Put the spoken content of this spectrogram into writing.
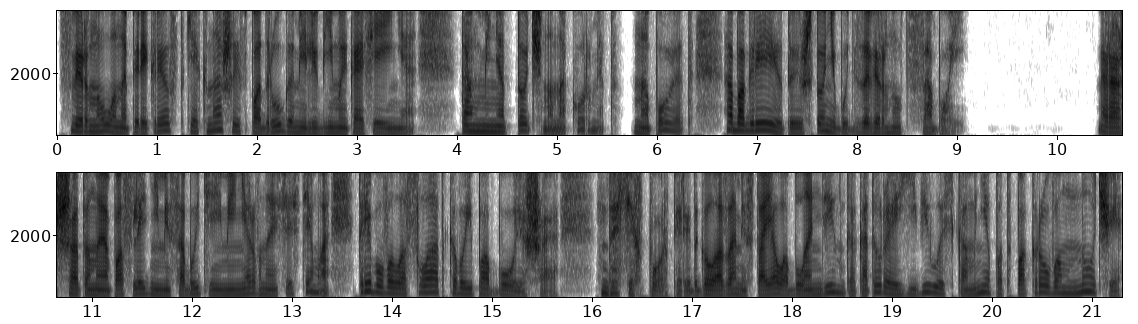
свернула на перекрестке к нашей с подругами любимой кофейне. Там меня точно накормят, напоят, обогреют и что-нибудь завернут с собой. Расшатанная последними событиями нервная система требовала сладкого и побольше. До сих пор перед глазами стояла блондинка, которая явилась ко мне под покровом ночи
